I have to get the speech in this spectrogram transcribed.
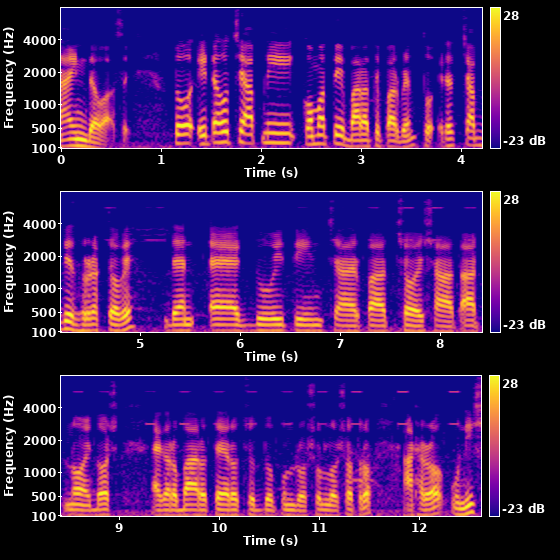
নাইন দেওয়া আছে। তো এটা হচ্ছে আপনি কমাতে বাড়াতে পারবেন। তো এটা চাপ দিয়ে ধরে রাখতে হবে। দেন এক, দুই, তিন, চার, পাঁচ, ছয়, সাত, আট, নয়, দশ, এগারো, বারো, তেরো, চোদ্দ, পনেরো, ষোলো, সতেরো, আঠারো, উনিশ,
